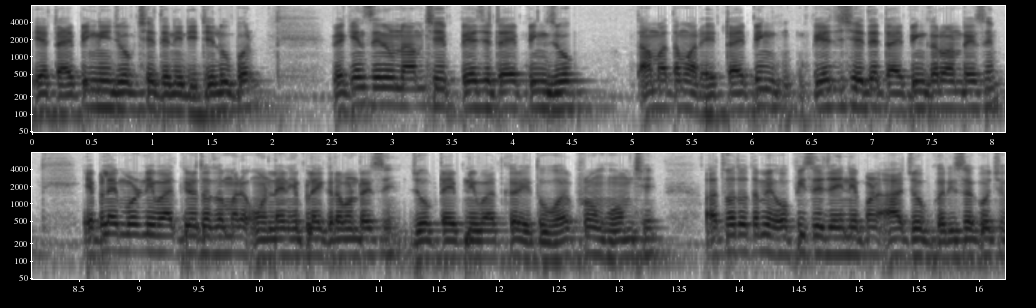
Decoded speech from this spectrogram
એ ટાઈપિંગની જોબ છે તેની ડિટેલ ઉપર. વેકેન્સીનું નામ છે પેજ ટાઈપિંગ જોબ આમાં તમારે ટાઈપિંગ પેજ છે તે ટાઈપિંગ કરવાનું રહેશે. એપ્લાય મોડની વાત કરીએ તો તમારે ઓનલાઈન એપ્લાય કરવાનું રહેશે. જોબ ટાઈપની વાત કરીએ તો વર્ક ફ્રોમ હોમ છે. અથવા તો તમે ઓફિસે જઈને પણ આ જોબ કરી શકો છો.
